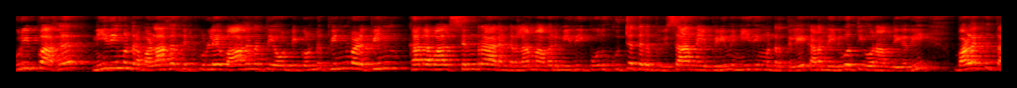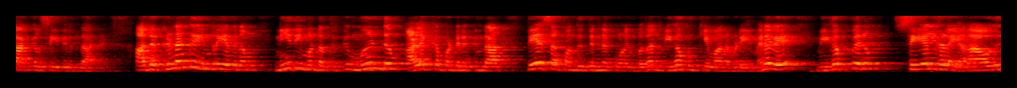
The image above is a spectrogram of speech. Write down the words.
குறிப்பாக நீதிமன்ற வளாகத்திற்குள்ளே வாகனத்தை ஓட்டிக்கொண்டு பின்வ பின் கதவால் சென்றார் என்றெல்லாம் அவர் மீது இப்போது குற்றத்தடுப்பு விசாரணை பிரிவு நீதிமன்றத்திலே கடந்த இருபத்தி ஓராம் தேதி வழக்கு தாக்கல் செய்திருந்தார்கள். அதற்கிணங்க இன்றைய தினம் நீதிமன்றத்திற்கு மீண்டும் அழைக்கப்பட்டிருக்கின்றார். தேசப்பந்து தின்னக்கோன் என்பதுதான் மிக முக்கியமான விடயம். எனவே மிக பெரும் செயல்களை அதாவது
